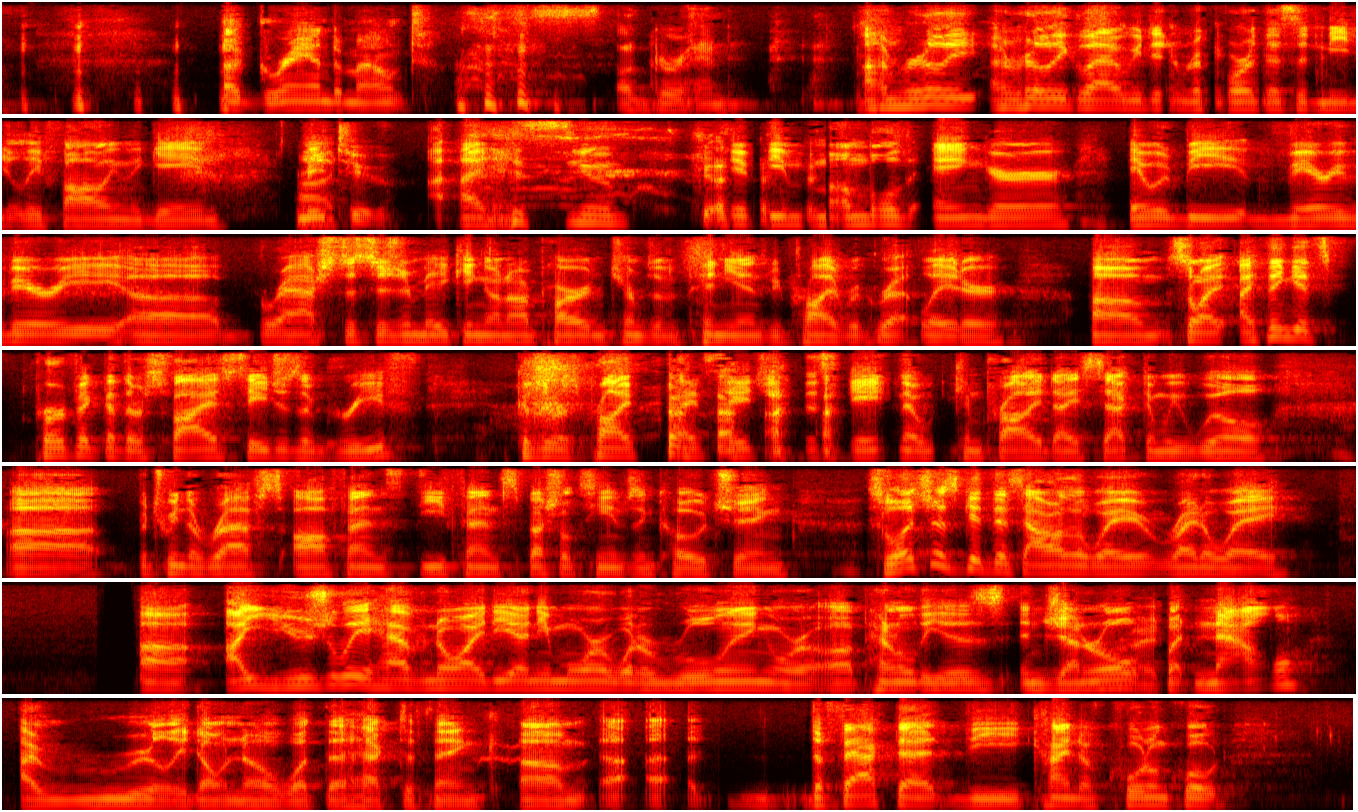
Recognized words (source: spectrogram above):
A grand amount. A grand. I'm really, I'm really glad we didn't record this immediately following the game. Me Uh, too. I I assume it'd be mumbled anger. It would be very, very uh, brash decision making on our part in terms of opinions. We probably regret later. Um, so I, I think it's perfect that there's five stages of grief because there was probably five stages of this game that we can probably dissect, and we will uh, between the refs, offense, defense, special teams, and coaching. So let's just get this out of the way right away. Uh, I usually have no idea anymore what a ruling or a penalty is in general, Right. but now I really don't know what the heck to think. Um, uh, uh, the fact that the kind of quote unquote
